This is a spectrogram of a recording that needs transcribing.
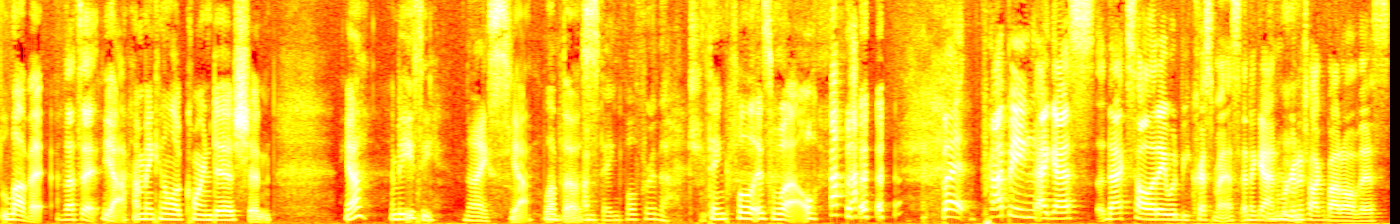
Love it. That's it. Yeah, I'm making a little corn dish, and yeah, it'd be easy. Nice. Yeah, love those. I'm thankful for that. Thankful as well. But prepping, I guess, next holiday would be Christmas. And again, we're Mm-hmm. going to talk about all this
